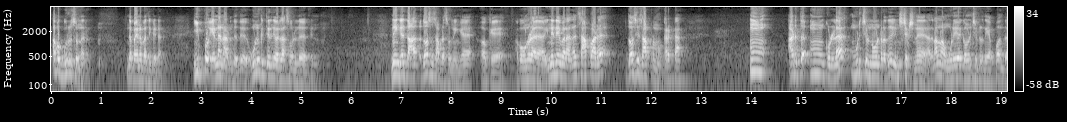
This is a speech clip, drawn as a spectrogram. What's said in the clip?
அப்போ குரு சொன்னார். இந்த பையனை பார்த்து கேட்டார். இப்போ என்ன நடந்தது? உனக்கு தெரிஞ்சவெல்லாம் சொல்லு அப்படின்னு. நீங்கள் தா தோசை சாப்பிட சொன்னீங்க. ஓகே அப்போ உன்னோட இன்னதே வேலை இருந்தாலும் சாப்பாடு தோசை சாப்பிட்றணும் கரெக்டாக ம் அடுத்த ம்குள்ளே முடிச்சிடணுன்றது இன்ஸ்ட்ரக்ஷனு அதனால் நான் உங்களையே கவனிச்சுட்டு இருந்தேன். எப்போ அந்த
